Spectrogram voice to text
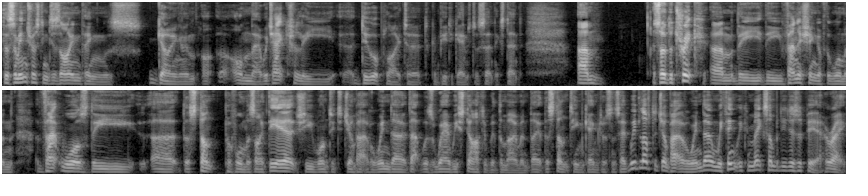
there's some interesting design things going on, uh, on there, which actually uh, do apply to, to computer games to a certain extent. Um, so the trick, um, the the vanishing of the woman, that was the uh, the stunt performer's idea. She wanted to jump out of a window. That was where we started with the moment. They, the stunt team came to us and said, "We'd love to jump out of a window, and we think we can make somebody disappear. Hooray!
